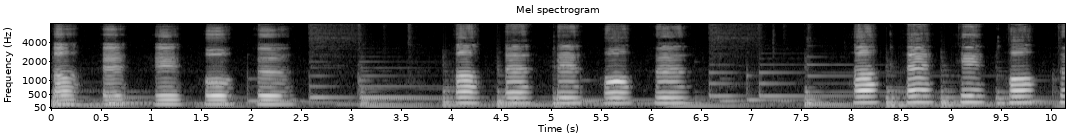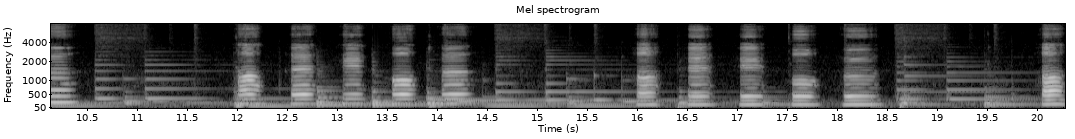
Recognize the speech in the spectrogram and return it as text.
はへひほふはへひほふはへひほふうはいおはえいおうは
